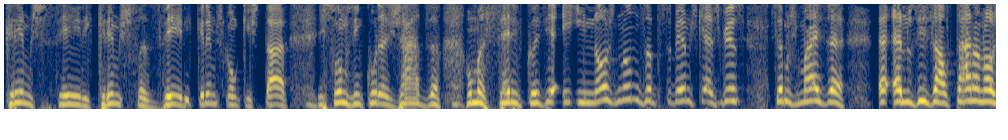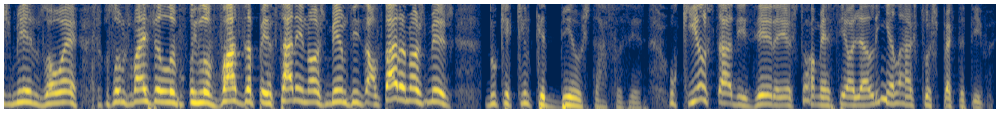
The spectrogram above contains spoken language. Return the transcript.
queremos ser e queremos fazer e queremos conquistar e somos encorajados a uma série de coisas e, e nós não nos apercebemos que às vezes estamos mais a, a, a nos exaltar a nós mesmos ou, é, ou somos mais elevados a pensar em nós mesmos, exaltar a nós mesmos do que aquilo que Deus está a fazer. O que Ele está a dizer a este homem é assim, olha, alinha lá as tuas expectativas.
